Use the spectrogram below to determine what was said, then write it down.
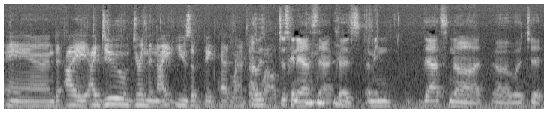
and I, I do during the night use a big headlamp as well. I was well. just going to ask that because, I mean, that's not uh, legit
